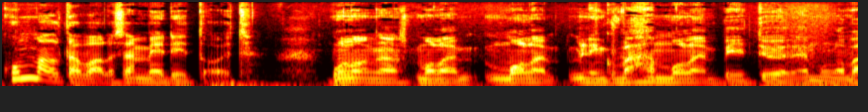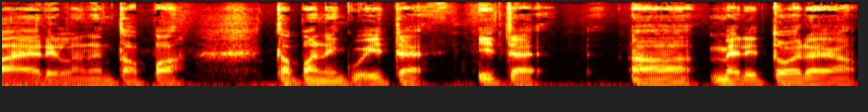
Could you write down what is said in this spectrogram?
kummalla tavalla sä meditoit? Mulla on myös mole, mole, niin kuin vähän molempia tyylejä. Mulla on vähän erilainen tapa, tapa niin kuin itse, itse ää, meditoida ja,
